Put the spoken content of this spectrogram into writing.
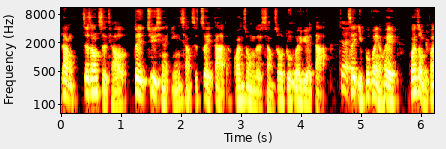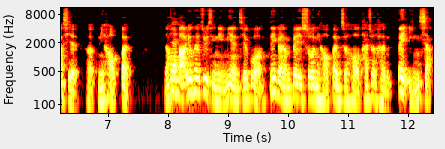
让这张纸条对剧情的影响是最大的，观众的享受度会越大。嗯、对，这一部分也会观众，比方写呃你好笨，然后把它用在剧情里面，结果那个人被说你好笨之后，他就很被影响，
